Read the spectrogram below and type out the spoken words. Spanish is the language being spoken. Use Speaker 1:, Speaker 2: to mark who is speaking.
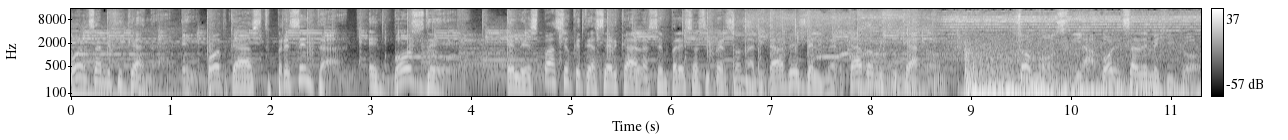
Speaker 1: Bolsa Mexicana, el podcast presenta En Voz de, el espacio que te acerca a las empresas y personalidades del mercado mexicano. Somos la Bolsa de México.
